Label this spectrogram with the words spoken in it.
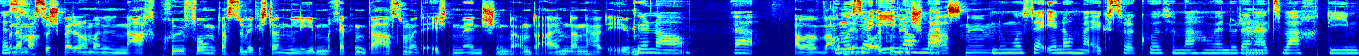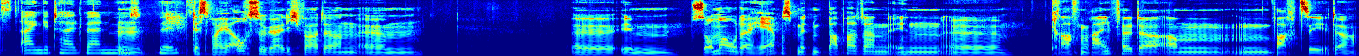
das- dann machst du später nochmal eine Nachprüfung, dass du wirklich dein Leben retten darfst, nur mit echten Menschen und allem dann halt eben. genau. Ja. Aber Du warum musst den ja Leuten eh den Spaß mal, nehmen? du musst ja eh noch mal extra Kurse machen, wenn du dann Hm. als Wachdienst eingeteilt werden müsst, willst. Das war ja auch so geil. Ich war dann ähm, äh, im Sommer oder Herbst mit dem Papa dann in äh, Grafenrheinfeld da am Wachtsee da,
